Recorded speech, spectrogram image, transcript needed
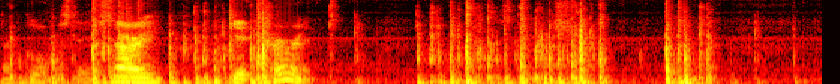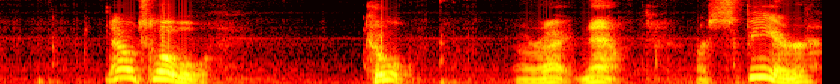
not global stage. Sorry. Get current Now it's global. Cool. All right, now our sphere,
